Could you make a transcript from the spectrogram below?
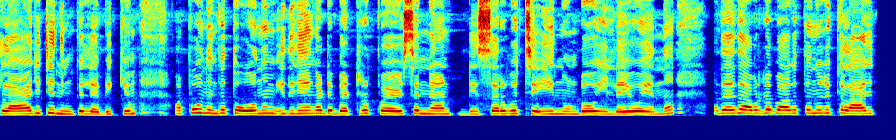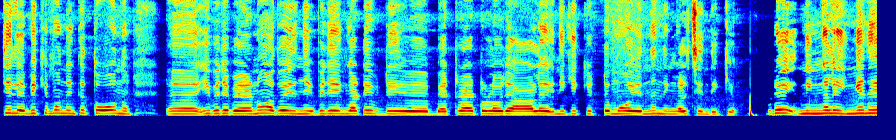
ക്ലാരിറ്റി നിങ്ങൾക്ക് ലഭിക്കും. അപ്പോൾ നിങ്ങൾക്ക് തോന്നും ഇതിനെക്കാട്ടി ബെറ്റർ പേഴ്സൺ ഞാൻ ഡിസർവ് ചെയ്യുന്നുണ്ടോ ഇല്ലയോ എന്ന്. അതായത് അവരുടെ ഭാഗത്തുനിന്നൊരു ക്ലാരിറ്റി ലഭിക്കുമ്പോൾ നിങ്ങൾക്ക് തോന്നും ഇവർ വേണോ അതോ ഇവരെയും കാട്ടി ബെറ്റർ ആയിട്ടുള്ള ഒരാൾ എനിക്ക് കിട്ടുമോ എന്ന് നിങ്ങൾ ചിന്തിക്കും. ഇവിടെ നിങ്ങൾ ഇങ്ങനെ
